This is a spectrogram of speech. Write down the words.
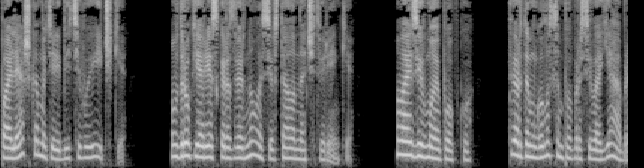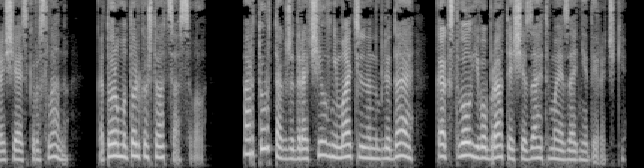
поляшком и теребить его яички. Вдруг я резко развернулась и встала на четвереньки. «Войди в мою попку», — твердым голосом попросила я, обращаясь к Руслану, которому только что отсасывала. Артур также дрочил, внимательно наблюдая, как ствол его брата исчезает в моей задней дырочке.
